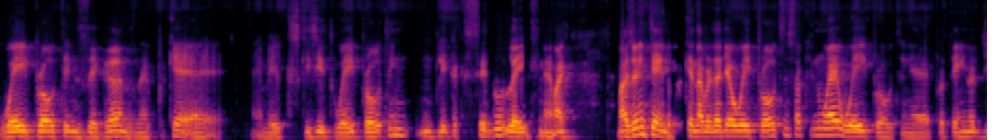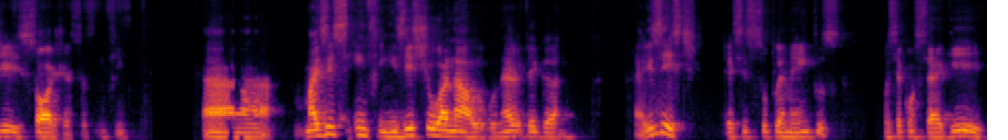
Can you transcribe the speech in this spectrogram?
whey proteins veganos, né? Porque é, é meio que esquisito. Whey protein implica que ser do leite, né? Mas, mas eu entendo, porque na verdade é whey protein, só que não é whey protein, é proteína de soja, enfim. Ah, mas, enfim, existe o análogo, né, vegano. É, existe. Esses suplementos, você consegue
